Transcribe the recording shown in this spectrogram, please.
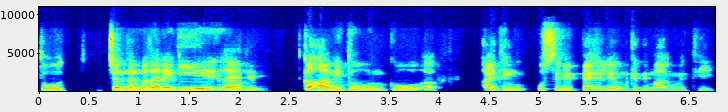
तो चंदन बता रहे हैं कि ये जी जी। कहानी तो उनको आई थिंक उससे भी पहले उनके दिमाग में थी।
